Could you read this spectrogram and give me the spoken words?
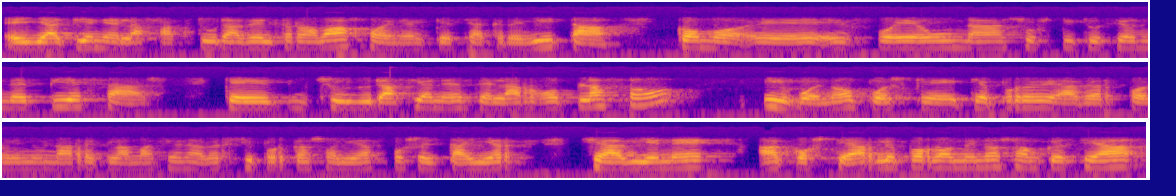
ella tiene la factura del trabajo en el que se acredita cómo eh, fue una sustitución de piezas que su duración es de largo plazo, y bueno, pues que, que, pruebe a ver poniendo una reclamación, a ver si por casualidad pues el taller se aviene a costearle por lo menos, aunque sea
